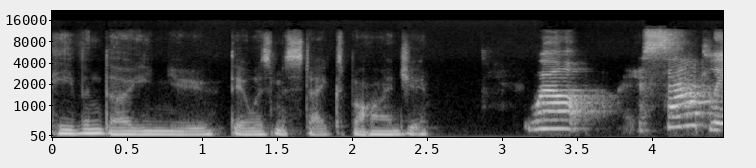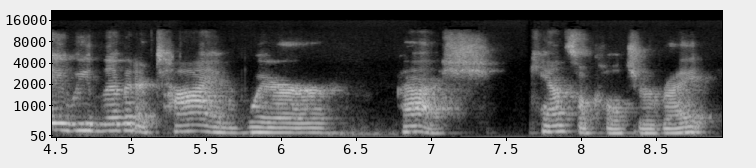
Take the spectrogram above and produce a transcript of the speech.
even though you knew there was mistakes behind you? Well, sadly, we live at a time where, gosh, cancel culture, right?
